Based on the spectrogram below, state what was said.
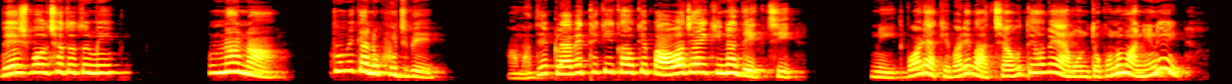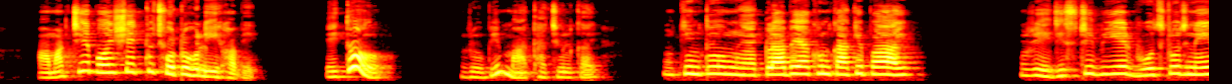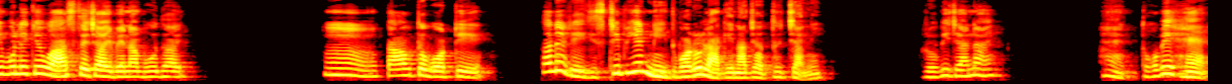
বেশ বলছো তো তুমি। না না, তুমি কেন খুঁজবে? আমাদের ক্লাবের থেকে কাউকে পাওয়া যায় কি না দেখছি নিতবর একেবারে বাচ্চা হতে হবে এমন তো কোনো মানে নেই। আমার চেয়ে বয়সে একটু ছোট হলেই হবে। এই তো? রবি মাথা চুলকায়। কিন্তু ক্লাবে এখন কাকে পায় রেজিস্ট্রি বিয়ের ভোজ টোজ নেই বলে কেউ আসতে চাইবে না বোধ হয় হুম, তাও তো বটে। তাহলে রেজিস্ট্রি বিয়ের নিত বড় লাগে না যতদূর জানি। রবি জানায় হ্যাঁ তবে হ্যাঁ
